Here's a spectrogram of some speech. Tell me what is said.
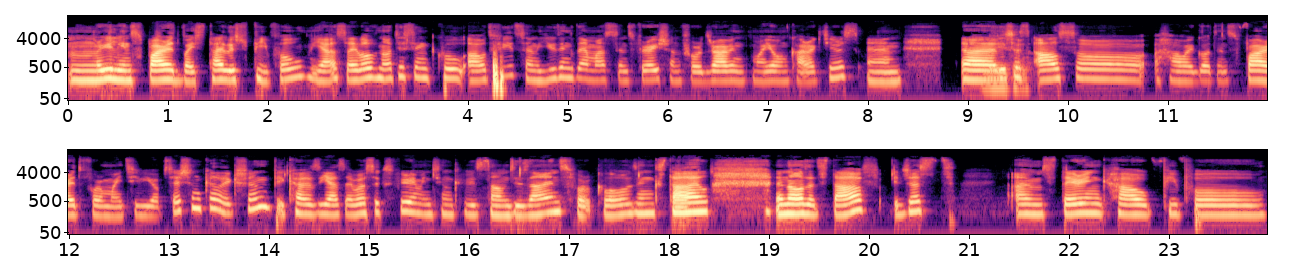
mm, really inspired by stylish people. Yes, I love noticing cool outfits and using them as inspiration for driving my own characters. And uh, this is also how I got inspired for my TV obsession collection because yes, I was experimenting with some designs for clothing style and all that stuff. It just I'm staring how people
